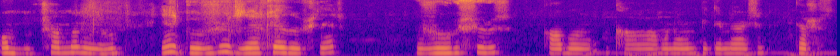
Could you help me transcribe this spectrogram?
Ama mükemmel oynadım. Neyse görüşürüz arkadaşlar. Görüşürüz. Abone olun bildirimler için. Görüşürüz.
